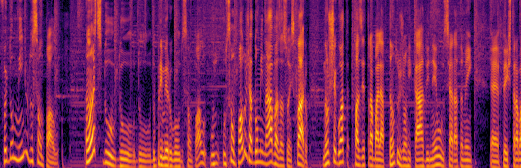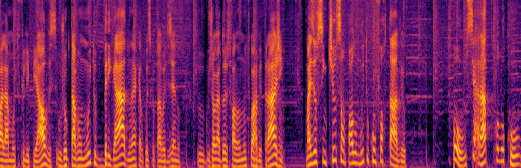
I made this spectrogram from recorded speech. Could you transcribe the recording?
foi domínio do São Paulo. Antes do, do, do, do primeiro gol do São Paulo, o, o São Paulo já dominava as ações. Claro, não chegou a fazer trabalhar tanto o João Ricardo e nem o Ceará também é, fez trabalhar muito o Felipe Alves. O jogo estava muito brigado, né? Aquela coisa que eu estava dizendo, os jogadores falando muito com a arbitragem. Mas eu senti o São Paulo muito confortável. Pô, o Ceará colocou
